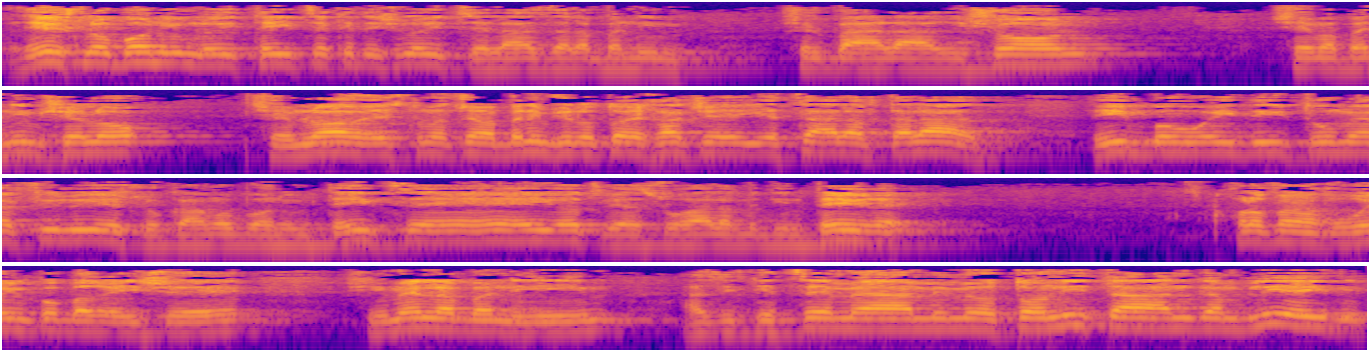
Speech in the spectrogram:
אבל יש לו בונים לא יצא כדי שלא יצא לעז על הבנים של בעלה הראשון, שהם הבנים שלו, שהם לא, זאת אומרת שהם הבנים של אותו אחד שיצא עליו תלד. ואם בואו עדי תומי אפילו יש לו כמה בונים תצא, היות ואסורה עליו מדין תרא. בכל אופן אנחנו רואים פה ברישה, שאם אין לה בנים, אז יתייצא מאותו ניתן גם בלי עדים.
